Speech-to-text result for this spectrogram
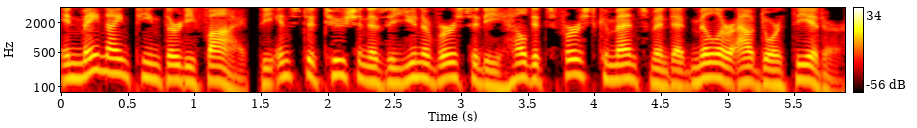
In May 1935, the institution as a university held its first commencement at Miller Outdoor Theatre.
